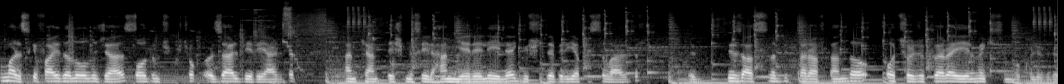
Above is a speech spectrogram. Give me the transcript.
Umarız ki faydalı olacağız. Bodrum çünkü çok özel bir yerdir. Hem kentleşmesiyle hem yereliyle güçlü bir yapısı vardır. Biz aslında bir taraftan da o çocuklara eğilmek için bu kulübü de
